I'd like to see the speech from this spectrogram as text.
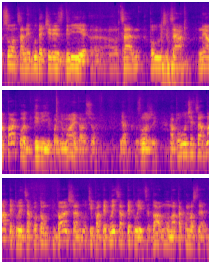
сонце не буде через дві, е, це вийде не отак от дві, о, як зложить, А вийде одна теплиця, потім далі, ну, типа теплиця в теплиці, да, ну, на такому розстоянні.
